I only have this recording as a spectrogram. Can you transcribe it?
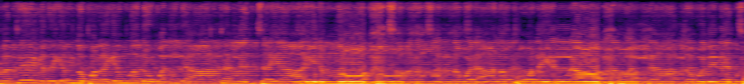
പ്രത്യേകത എന്ന് പറയുന്നത് വല്ലാത്ത ലജ്ജയായിരുന്നു. സാധാരണ ഒരാളെ പോലെയല്ല. വല്ലാത്ത ഒരു ലജ്ജ.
